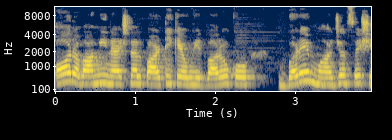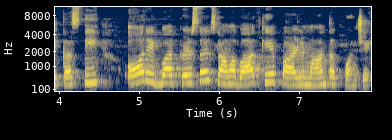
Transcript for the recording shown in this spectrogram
और अवामी नेशनल पार्टी के उम्मीदवारों को बड़े मार्जिन से शिकस्त दी और एक बार फिर से इस्लामाबाद के पार्लियामान तक पहुँचे।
